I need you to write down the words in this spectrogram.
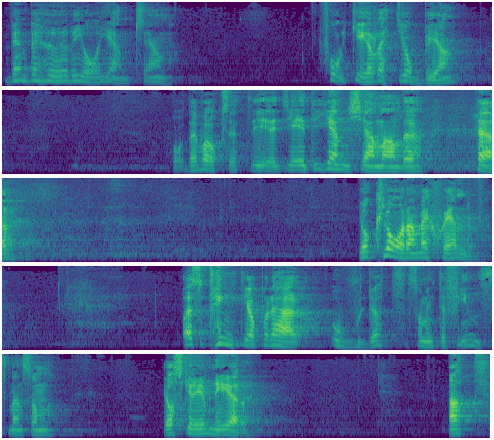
Vem behöver jag egentligen? Folk är rätt jobbiga. Och det var också ett, ett igenkännande här. Jag klarar mig själv. Och så tänkte jag på det här ordet som inte finns, men som jag skrev ner. Att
